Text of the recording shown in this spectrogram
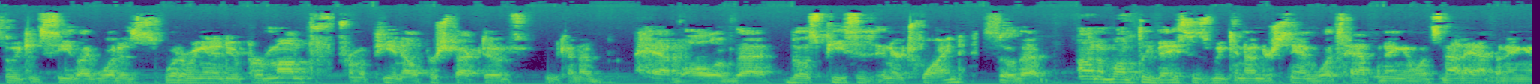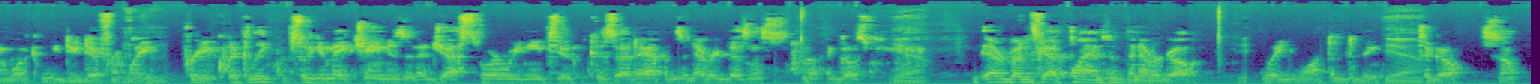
so we can see like what is what are we going to do per month from a P&L perspective and kind of have all of that those pieces intertwined so that on a monthly basis we can understand what's happening and what's not happening and what can we do differently pretty quickly so we can make changes and adjust where we need to because that happens in every business nothing goes yeah everybody's got plans, but they never go the way you want them to be yeah. to go. So,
